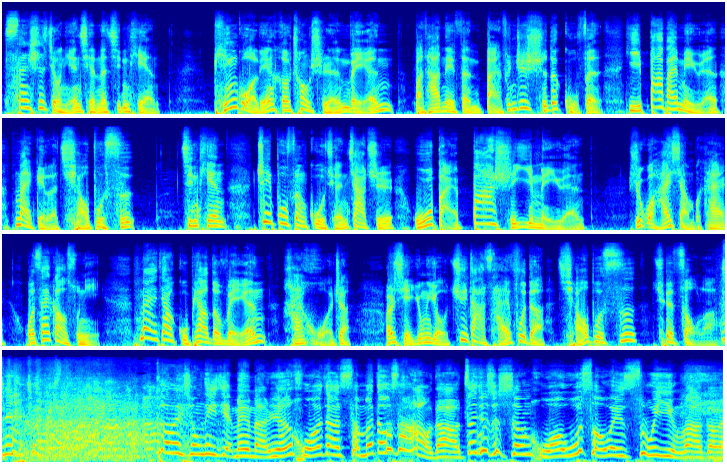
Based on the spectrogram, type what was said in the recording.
三十九年前的今天，苹果联合创始人韦恩把他那份百分之十的股份以八百美元卖给了乔布斯。今天这部分股权价值五百八十亿美元。如果还想不开，我再告诉你，卖掉股票的韦恩还活着，而且拥有巨大财富的乔布斯却走了。各位兄弟姐妹们，人活着什么都是好的，这就是生活，无所谓输赢啊！各位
